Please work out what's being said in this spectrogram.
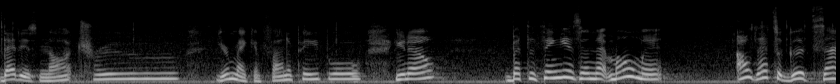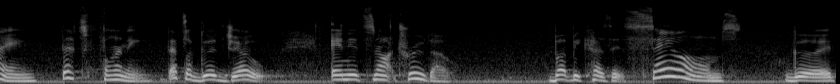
that is not true. You're making fun of people, you know? But the thing is, in that moment, oh, that's a good saying. That's funny. That's a good joke. And it's not true, though. But because it sounds good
